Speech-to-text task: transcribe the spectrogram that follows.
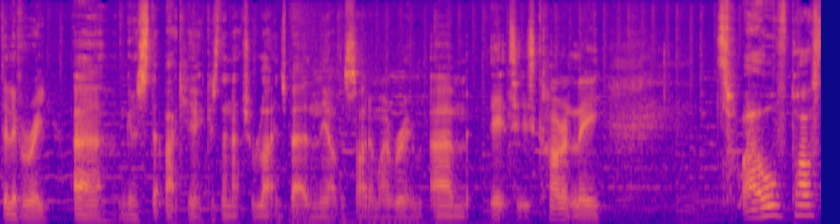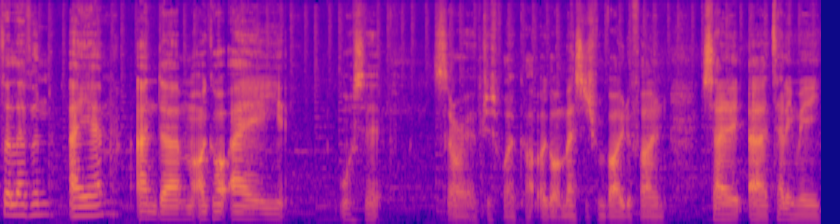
delivery. Uh, I'm going to step back here because the natural lighting's better than the other side of my room. Um, it is currently 12 past 11 a.m. and um, I got a, what's it, sorry I've just woke up, I got a message from Vodafone say, uh, telling me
